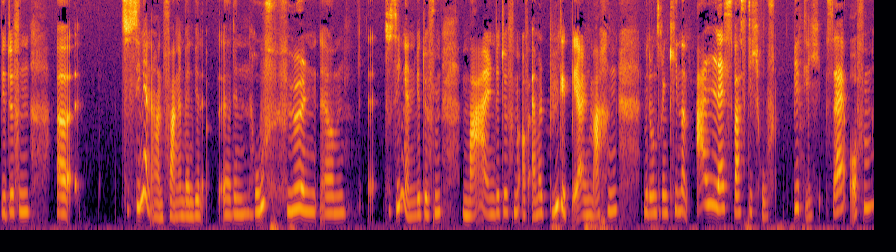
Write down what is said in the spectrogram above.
Wir dürfen äh, zu singen anfangen, wenn wir äh, den Ruf fühlen, ähm, äh, zu singen. Wir dürfen malen, wir dürfen auf einmal Bügelperlen machen mit unseren Kindern. Alles, was dich ruft. Wirklich, sei offen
